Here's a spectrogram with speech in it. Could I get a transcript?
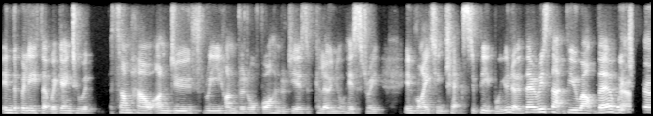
in the belief that we're going to uh, somehow undo 300 or 400 years of colonial history in writing checks to people. You know, there is that view out there, which yeah,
